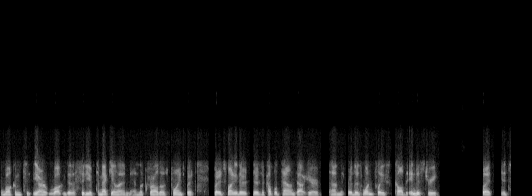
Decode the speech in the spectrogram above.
"Welcome to you know Welcome to the city of Temecula" and, and look for all those points. But but it's funny. There, there's a couple towns out here, um, or there's one place called Industry, but it's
